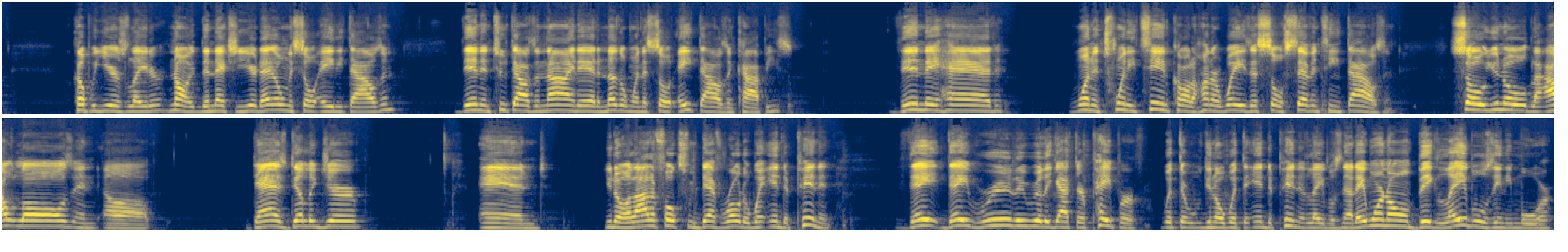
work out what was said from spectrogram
a couple years later. No, the next year that only sold eighty thousand. Then in two thousand nine they had another one that sold eight thousand copies. Then they had one in 2010 called 100 Ways that sold 17,000. So, you know, the Outlawz and uh Daz Dillinger and you know, a lot of folks from Death Row that went independent, they they really really got their paper with the you know with the independent labels. Now they weren't on big labels anymore,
